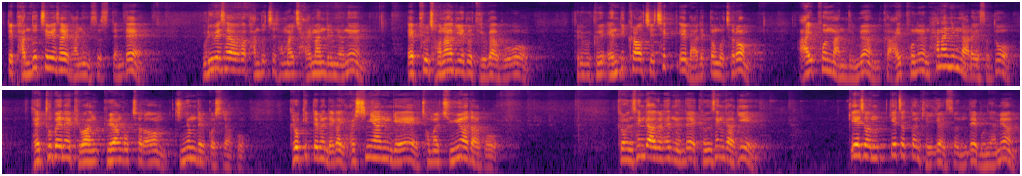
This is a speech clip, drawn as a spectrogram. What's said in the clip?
그때 반도체 회사에 다니고 있었을 텐데 우리 회사가 반도체 정말 잘 만들면은 애플 전화기에도 들어가고 그리고 그 앤디 크라우치의 책에 말했던 것처럼 아이폰 만들면 그 아이폰은 하나님 나라에서도 베토벤의 교향, 교향곡처럼 기념될 것이라고 그렇기 때문에 내가 열심히 하는 게 정말 중요하다고 그런 생각을 했는데 그런 생각이 깨졌, 깨졌던 계기가 있었는데 뭐냐면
